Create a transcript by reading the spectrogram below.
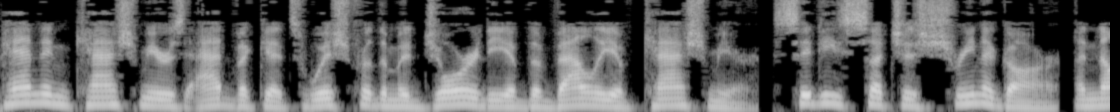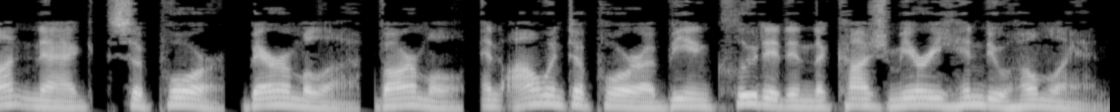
Panan Kashmir's advocates wish for the majority of the Valley of Kashmir, cities such as Srinagar, Anantnag, Sopore, Baramulla, Varmal, and Awantipora be included in the Kashmiri Hindu homeland.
